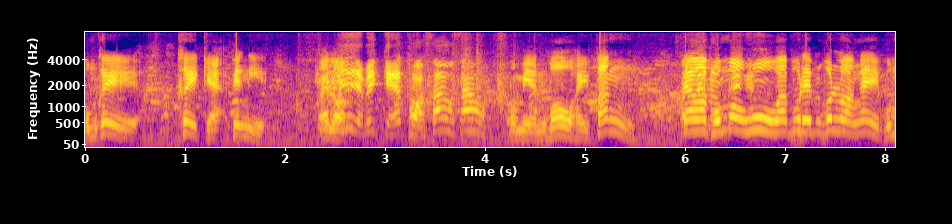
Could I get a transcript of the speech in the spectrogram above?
ผมเคยเคยแกะเพลงนี้ไปร้องไม่อย่าไปแกะถอดเศร้าเศร้าบ่แม่นเว้าให้ฟัง แต่ว่าผมบ่ฮู้ว่าผู้ใดเป็นคนร้องไง ผม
